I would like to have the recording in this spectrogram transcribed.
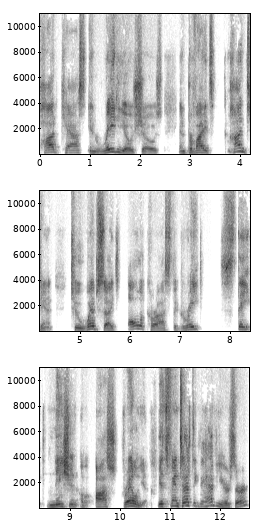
podcasts, and radio shows and provides content to websites all across the great state nation of Australia. It's fantastic to have you here, sir.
